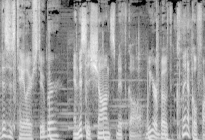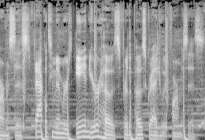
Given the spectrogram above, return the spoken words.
this is Taylor Stuber. And this is Sean Smithgall. We are both clinical pharmacists, faculty members, and your hosts for the Postgraduate Pharmacist.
